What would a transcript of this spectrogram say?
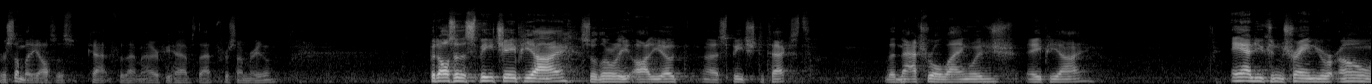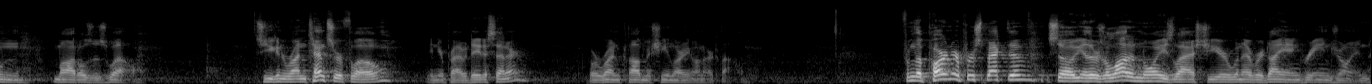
Or somebody else's cat for that matter, if you have that for some reason. But also the speech API, so literally audio, uh, speech to text, the natural language API, and you can train your own models as well. So you can run TensorFlow in your private data center or run cloud machine learning on our cloud. From the partner perspective, so you know, there was a lot of noise last year whenever Diane Greene joined.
